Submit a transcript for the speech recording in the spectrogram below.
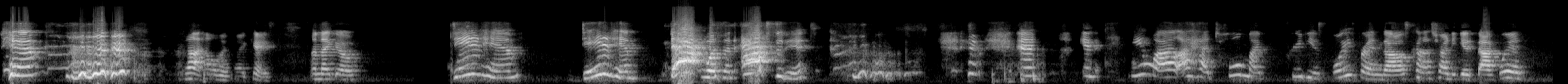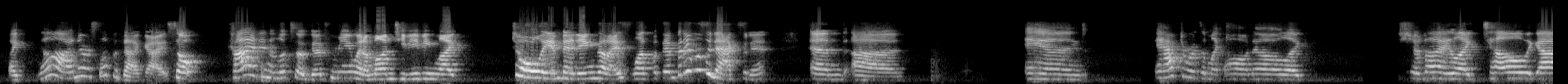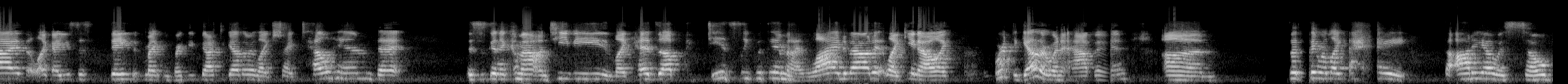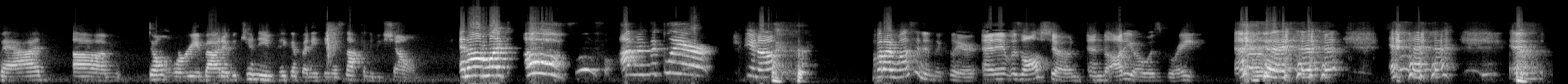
him. Not helping my case. And I go, dated him, dated him. That was an accident. and, and meanwhile, I had told my previous boyfriend that I was kind of trying to get back with, like, no, I never slept with that guy. So kind of didn't look so good for me when I'm on TV being like, totally admitting that I slept with him, but it was an accident. And uh, and afterwards, I'm like, oh no, like, should I like tell the guy that like I used to date, like we got together? Like, should I tell him that this is going to come out on TV and like heads up, I did sleep with him and I lied about it. Like, you know, like we weren't together when it happened. Um, but they were like, hey, the audio is so bad. Um, don't worry about it. We can't even pick up anything. It's not going to be shown. And I'm like, oh, whew, I'm in the clear, you know? but I wasn't in the clear. And it was all shown and the audio was great. and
